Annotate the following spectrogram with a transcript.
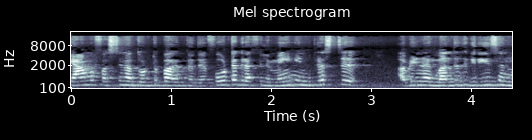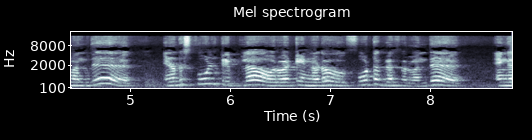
கேம் ஃபர்ஸ்ட் நான் தொட்டு பார்த்தது. போட்டோகிராஃபில மெயின் இன்ட்ரெஸ்ட் அப்படின்னு எனக்கு வந்ததுக்கு ரீசன் வந்து என்னோட ஸ்கூல் ட்ரிப்ல ஒரு வாட்டி என்னோட போட்டோகிராஃபர் வந்து எங்க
